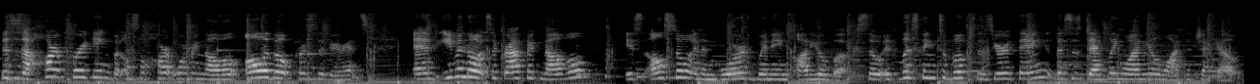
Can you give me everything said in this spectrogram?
This is a heartbreaking but also heartwarming novel all about perseverance. And even though it's a graphic novel, it's also an award-winning audiobook. So if listening to books is your thing, this is definitely one you'll want to check out.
